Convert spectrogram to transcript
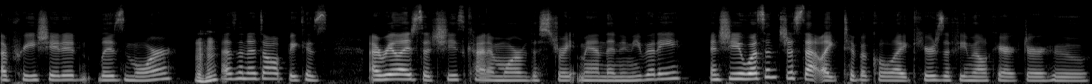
appreciated Liz more Mhm. as an adult because I realized that she's kind of more of the straight man than anybody. And she wasn't just that like typical like here's a female character who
